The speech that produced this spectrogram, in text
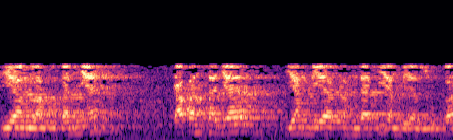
dia melakukannya kapan saja yang dia kehendaki, yang dia suka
